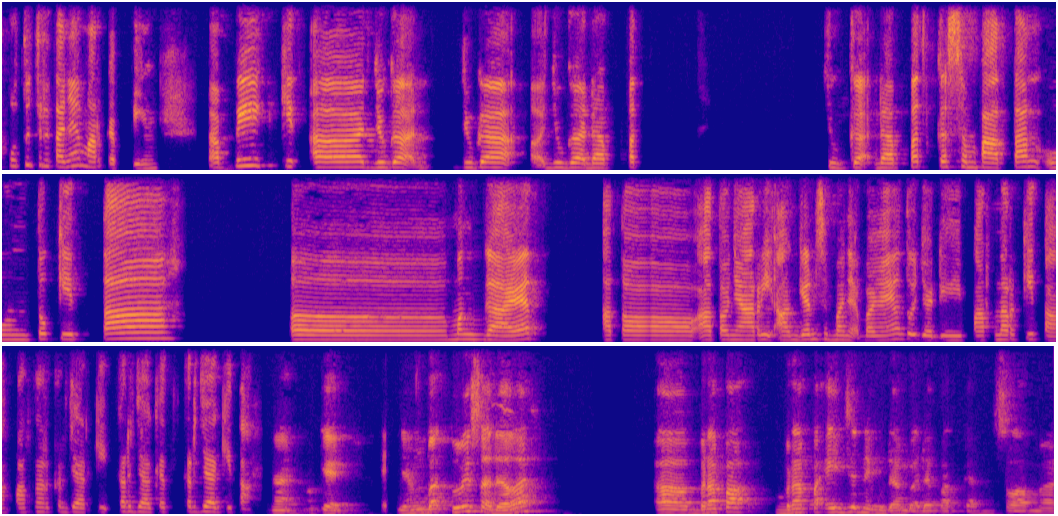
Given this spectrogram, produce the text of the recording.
Aku tuh ceritanya marketing, tapi kita juga juga juga dapat juga dapat kesempatan untuk kita eh menggait atau atau nyari agen sebanyak-banyaknya untuk jadi partner kita, partner kerja kerja kerja kita. Nah, oke. Yang Mbak tulis adalah eh, berapa berapa agent yang udah Mbak dapatkan selama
